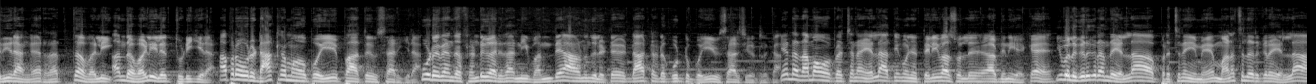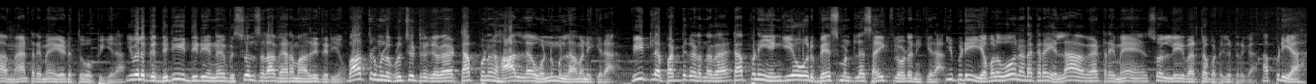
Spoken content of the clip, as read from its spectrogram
எறிறாங்க ரத்த வலி. அந்த வழியில துடிக்கிற. அப்புறம் ஒரு டாக்டர் அம்மாவை போய் பார்த்து விசாரிக்கிறா. கூடவே அந்த ஃப்ரெண்டுகாரி தான் நீ வந்தே ஆகணும்னு சொல்லிட்டு டாக்டர்கிட்ட கூட்டு போய் விசாரிச்சுக்கிட்டு இருக்கா. என்ன தாமா பிரச்சனை? எல்லாத்தையும் கொஞ்சம் தெளிவா சொல்லு அப்படின்னு கேட்க இவளுக்கு இருக்கிற அந்த எல்லா பிரச்சனையுமே மனசுல இருக்கிற எல்லா மேட்டருமே எடுத்து ஒப்பிக்கிறா. இவளுக்கு திடீர் திடீர்னு விசுவல்ஸ் எல்லாம் வேற மாதிரி தெரியும். பாத்ரூம்ல குளிச்சிட்டு இருக்கிற டப்புனு ஹால்ல ஒண்ணும் இல்லாம நிக்கிறா. வீட்டுல பட்டு கிடந்தவ டப்புனு எங்கேயோ ஒரு பேஸ்மெண்ட்ல சைக்கிளோட நிக்கிறா. இப்படி எவ்வளவோ நடக்கிற எல்லா மேட்டரையுமே சொல்லி வருத்தப்பட்டுக்கிட்டு இருக்கா. அப்படியா?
